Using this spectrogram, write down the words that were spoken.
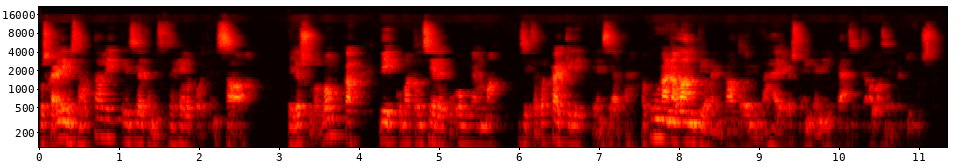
Koska elimistö ottaa liikkeen sieltä, mistä se helpoiten saa. Ja jos sulla on lonkka, liikkumaton siellä joku ongelma, niin sitten otat kaikki liikkeen sieltä. Mä puhun aina lantiorenkaan toimintahäiriöstä, enkä niinkään sitten alaselkäkivusta,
